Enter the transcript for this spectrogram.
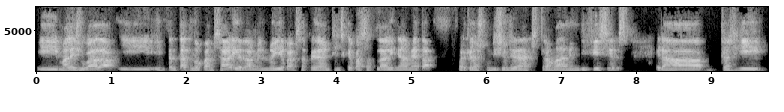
i me l'he jugada i he intentat no pensar i realment no hi he pensat precisament fins que he passat la línia de meta perquè les condicions eren extremadament difícils, era quasi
